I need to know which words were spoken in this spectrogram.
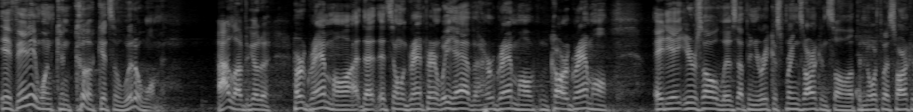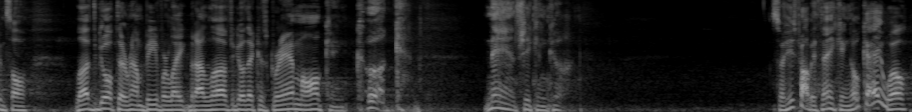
if anyone can cook, it's a widow woman. I love to go to her grandma. That, it's the only grandparent we have. Her grandma, Car Grandma, 88 years old, lives up in Eureka Springs, Arkansas, up in northwest Arkansas. Love to go up there around Beaver Lake, but I love to go there because grandma can cook. Man, she can cook. So he's probably thinking, okay, well,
